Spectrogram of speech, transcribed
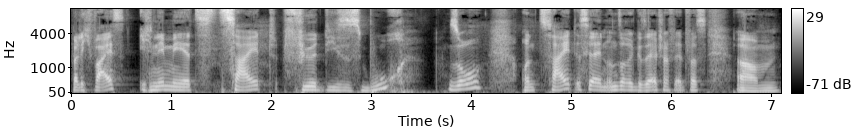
weil ich weiß, ich nehme mir jetzt Zeit für dieses Buch, so, und Zeit ist ja in unserer Gesellschaft etwas, ähm,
